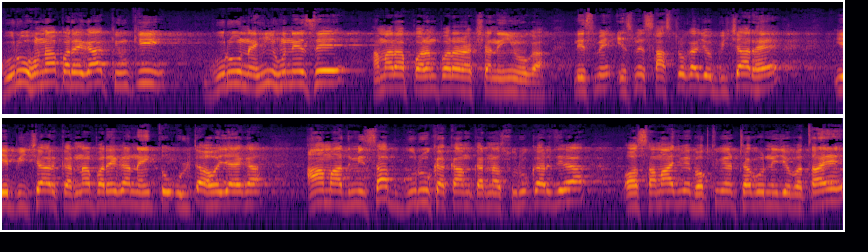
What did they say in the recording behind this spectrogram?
गुरु होना पड़ेगा क्योंकि गुरु नहीं होने से हमारा परंपरा रक्षा नहीं होगा। इसमें इसमें शास्त्रों का जो विचार है, ये विचार करना पड़ेगा, नहीं तो उल्टा हो जाएगा। आम आदमी सब गुरु का काम करना शुरू कर देगा। और समाज में भक्ति ठाकुर ने जो बताए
